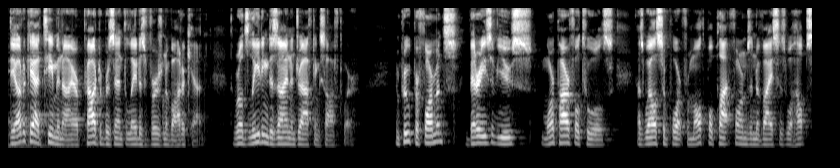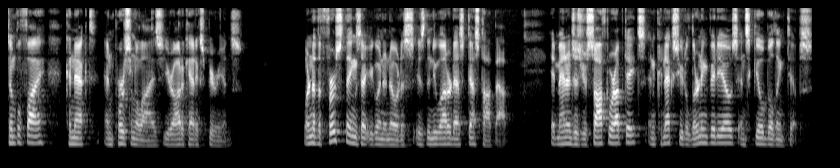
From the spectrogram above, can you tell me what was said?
The AutoCAD team and I are proud to present the latest version of AutoCAD, the world's leading design and drafting software. Improved performance, better ease of use, more powerful tools, as well as support for multiple platforms and devices will help simplify, connect, and personalize your AutoCAD experience. One of the first things that you're going to notice is the new Autodesk desktop app. It manages your software updates and connects you to learning videos and skill building tips.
